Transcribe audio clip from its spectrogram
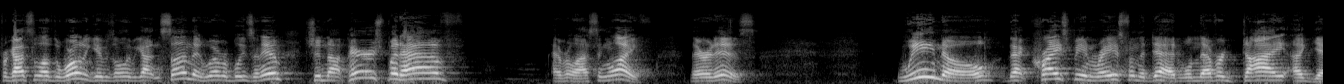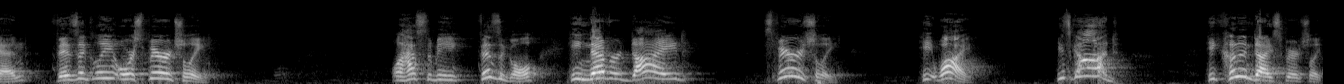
For God so loved the world, he gave his only begotten Son, that whoever believes in him should not perish, but have everlasting life. There it is. We know that Christ being raised from the dead will never die again, physically or spiritually. Well, it has to be physical. He never died spiritually. He, why? He's God. He couldn't die spiritually.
